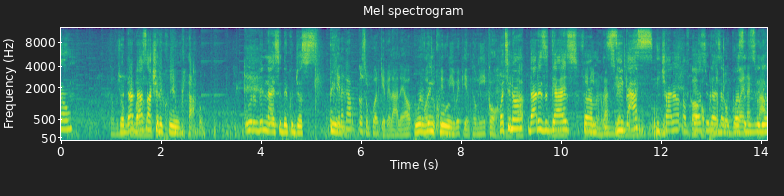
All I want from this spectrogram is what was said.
yo. ท่านผู้ช But ม that- คิดว่า that's มันมี actually ประโยชน์ cool. หรือเปล่า It would have been nice if they could just โอ เค pin. นะครับ ก็สมควรเก็บเวลาแล้วผม Would ข have อจ been บคลิป cool. นี้ไว้เพียงเท่านี้ก่อน But you know, นะครับ that is it, guys, ที่ from นี่มันรัสเซียใช่ไหม Zivas channel. Of ก็ขอบ course, คุ you ณ guys ท่าน have ผู้ชมด้วย requested นะ this ครับ video.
